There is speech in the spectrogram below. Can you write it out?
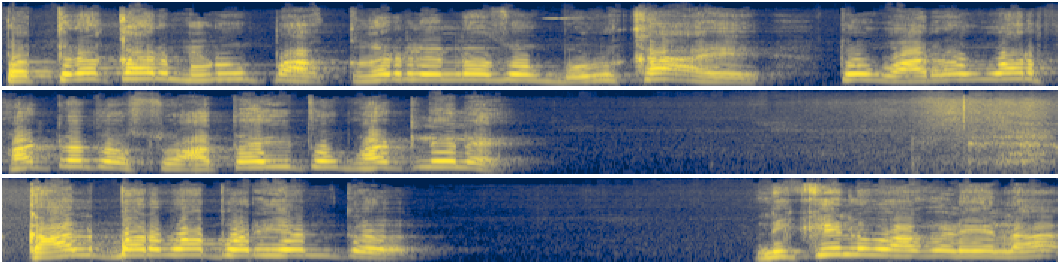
पत्रकार म्हणून पाखरलेला जो मूर्खा आहे तो वारंवार फाटत असतो. आताही तो फाटलेला आहे. काल परवापर्यंत निखिल वागळेला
